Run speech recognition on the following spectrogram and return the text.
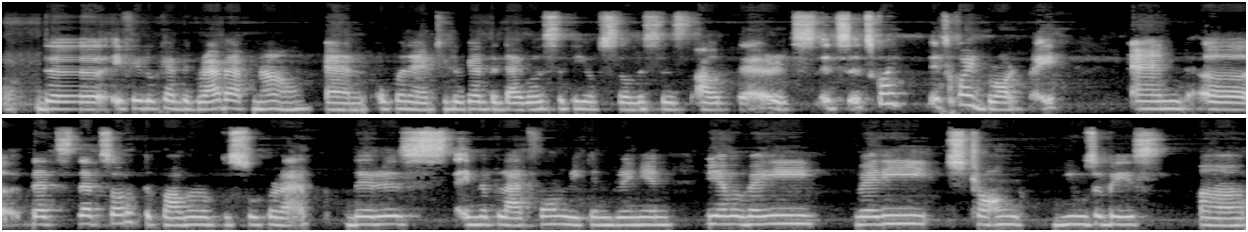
the if you look at the Grab app now and open it, you look at the diversity of services out there. It's it's it's quite it's quite broad, right? And uh, that's that's sort of the power of the super app. There is in the platform we can bring in. We have a very very strong user base. Uh,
